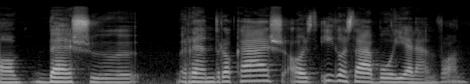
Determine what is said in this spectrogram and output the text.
a belső rendrakás, az igazából jelen van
